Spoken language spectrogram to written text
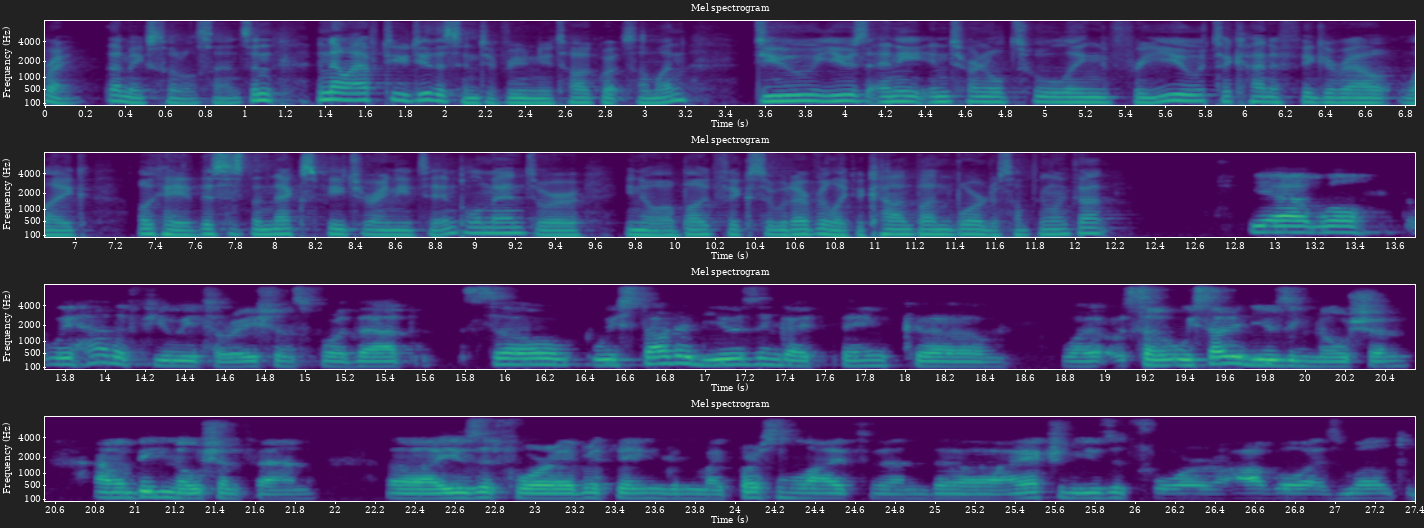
Right, that makes total sense. And, and now, after you do this interview and you talk about someone, do you use any internal tooling for you to kind of figure out, like, okay, this is the next feature I need to implement, or you know, a bug fix or whatever, like a Kanban board or something like that? Yeah, well, we had a few iterations for that. So we started using, I think, um, well, so we started using Notion. I'm a big Notion fan. Uh, I use it for everything in my personal life, and uh, I actually use it for Avo as well to,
